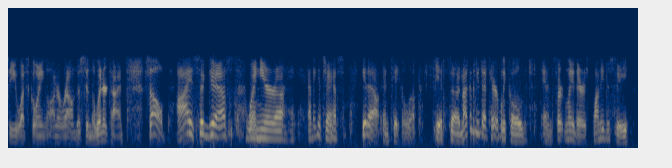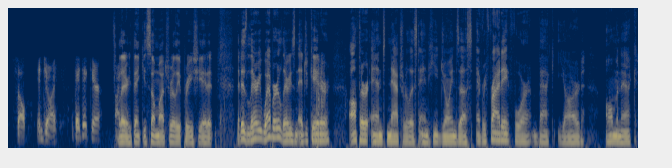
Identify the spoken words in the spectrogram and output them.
see what's going on around us in the wintertime. So I suggest when you're uh, having a chance, get out and take a look. It's uh, not going to be that terribly cold, and certainly there's plenty to see. So enjoy. Okay, take care. Larry, thank you so much. Really appreciate it. That is Larry Weber. Larry's an educator, author, and naturalist, and he joins us every Friday for Backyard Almanac.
